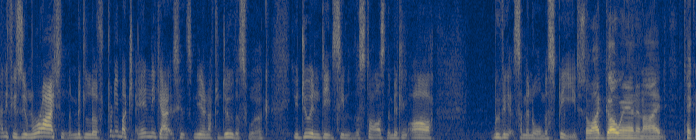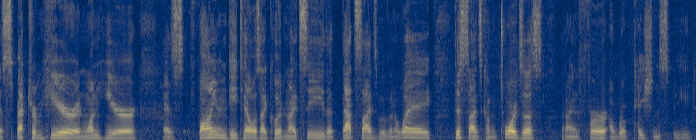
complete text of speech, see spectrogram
And if you zoom right in the middle of pretty much any galaxy that's near enough to do this work, you do indeed see that the stars in the middle are moving at some enormous speed. So I'd go in and I'd take a spectrum here and one here as fine in detail as I could, and I'd see that that side's moving away, this side's coming towards us, and I infer a rotation speed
